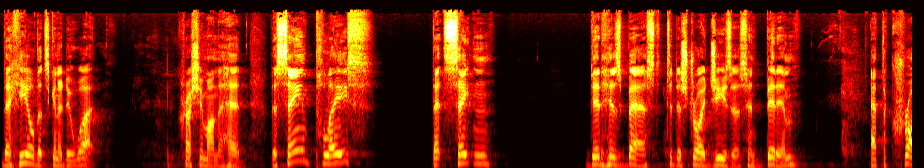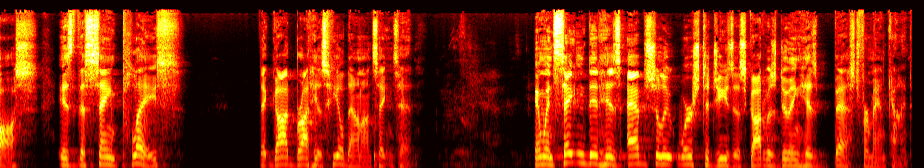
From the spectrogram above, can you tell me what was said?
the heel that's going to do what? Crush him on the head. The same place that Satan did his best to destroy Jesus and bit him at the cross is the same place that God brought his heel down on Satan's head. And when Satan did his absolute worst to Jesus, God was doing his best for mankind.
